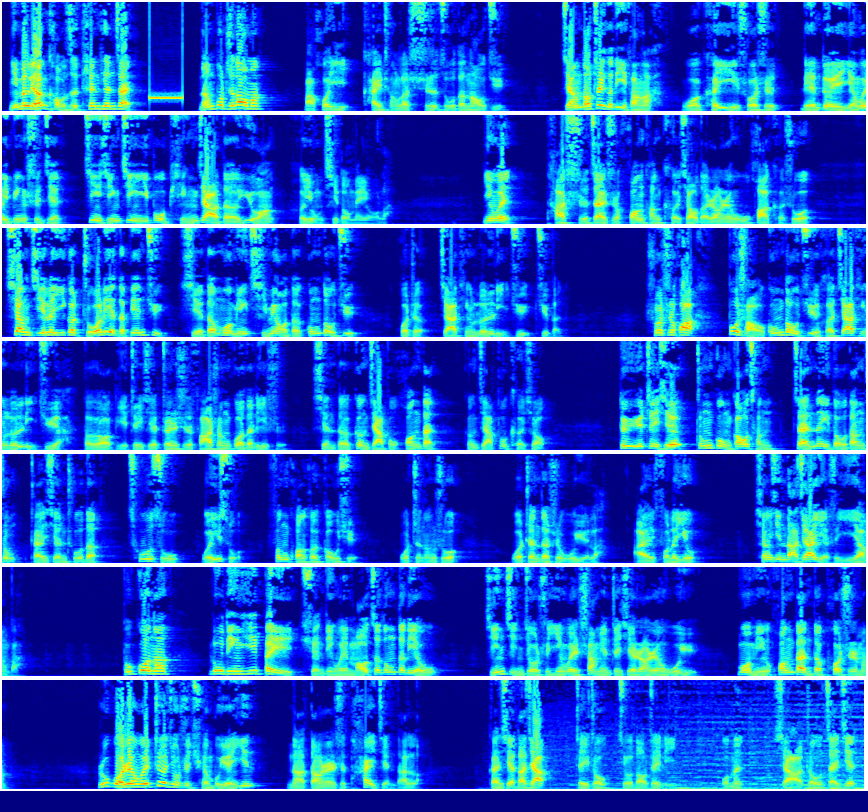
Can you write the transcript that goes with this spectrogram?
你们两口子天天在，能不知道吗？把会议开成了十足的闹剧。讲到这个地方啊，我可以说是连对严卫兵事件进行进一步评价的欲望和勇气都没有了，因为他实在是荒唐可笑的，让人无话可说，像极了一个拙劣的编剧写的莫名其妙的宫斗剧或者家庭伦理剧剧本。说实话，不少宫斗剧和家庭伦理剧啊，都要比这些真实发生过的历史。显得更加不荒诞，更加不可笑。对于这些中共高层在内斗当中展现出的粗俗、猥琐、疯狂和狗血，我只能说，我真的是无语了。I follow you，相信大家也是一样吧。不过呢，陆定一被选定为毛泽东的猎物，仅仅就是因为上面这些让人无语、莫名荒诞的破事吗？如果认为这就是全部原因，那当然是太简单了。感谢大家，这周就到这里。我们下周再见。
